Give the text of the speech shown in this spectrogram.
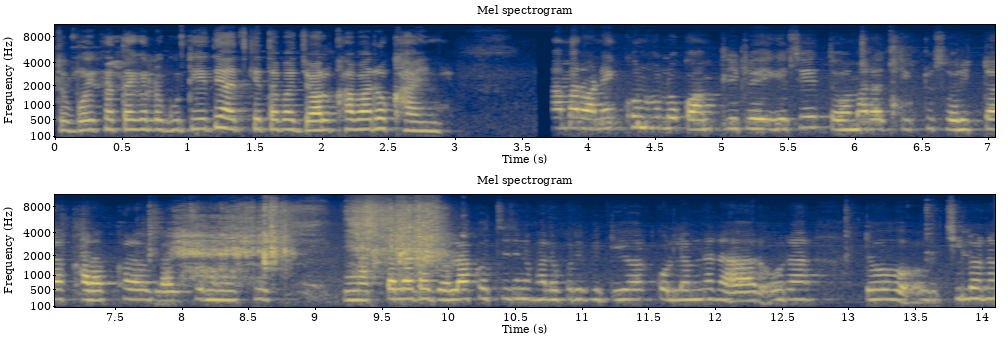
তো বই খাতাগুলো গুটিয়ে দিয়ে আজকে তো আবার জল খাবারও খাইনি। আমার অনেকক্ষণ হলো কমপ্লিট হয়ে গেছে, তো আমার আজকে একটু শরীরটা খারাপ খারাপ লাগছে মানে একটু নাকতলাটা জ্বলা করছে যেন ভালো করে ভিডিও করলাম না। আর ওরা তো ছিল না,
